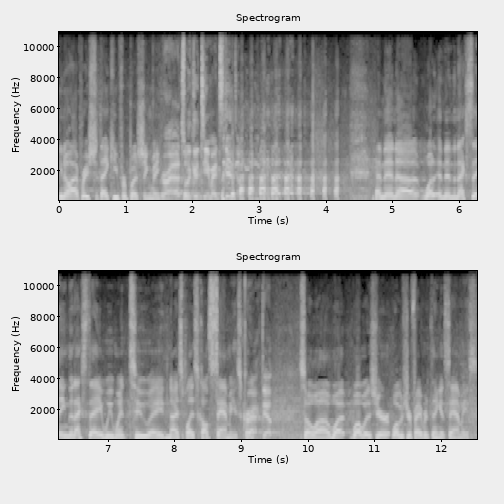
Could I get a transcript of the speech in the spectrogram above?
you know, I appreciate. Thank you for pushing me. You're right. That's what good teammates do. And then uh, what? And then the next thing, the next day, we went to a nice place called Sammy's. Correct. Correct. Yep. So uh, what? What was your What was your favorite thing at Sammy's?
